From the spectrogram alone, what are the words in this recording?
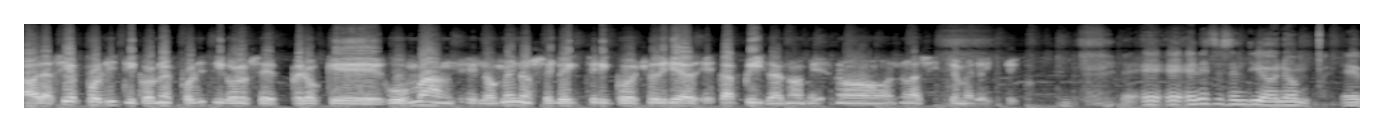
Ahora, si es político o no es político, no sé, pero que Guzmán es lo menos eléctrico, yo diría, está pila, no, no, no al sistema eléctrico. Eh, eh, en ese sentido, no eh,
